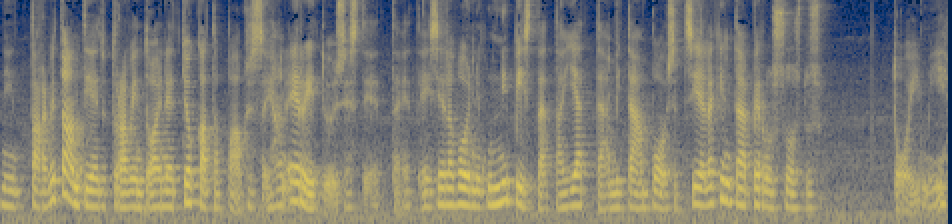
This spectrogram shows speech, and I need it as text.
niin tarvitaan tietyt ravintoaineet joka tapauksessa ihan erityisesti, että et ei siellä voi niin kuin nipistää tai jättää mitään pois, että sielläkin tämä perussuostus toimii.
